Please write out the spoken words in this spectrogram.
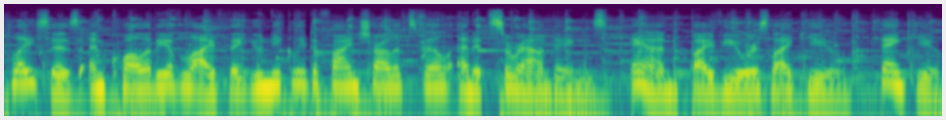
places, and quality of life that uniquely define Charlottesville and its surroundings, and by viewers like you. Thank you.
